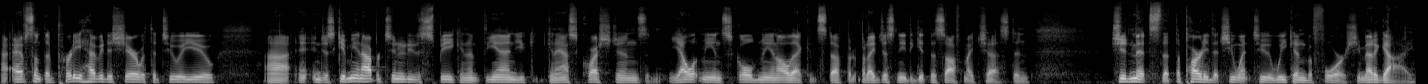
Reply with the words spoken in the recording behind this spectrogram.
I have something pretty heavy to share with the two of you uh, and, and, just give me an opportunity to speak. And at the end, you can ask questions and yell at me and scold me and all that good stuff. But, but I just need to get this off my chest. And she admits that the party that she went to the weekend before, she met a guy.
